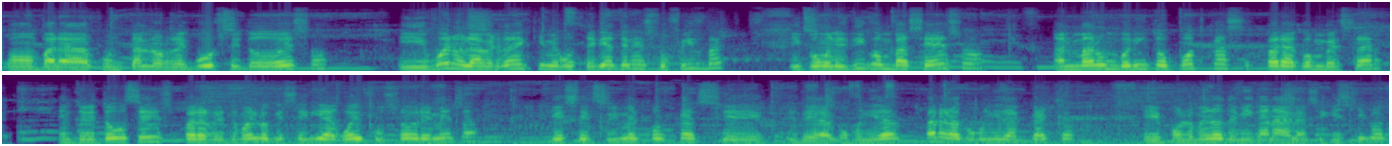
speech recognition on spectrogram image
como para juntar los recursos y todo eso. Y bueno, la verdad es que me gustaría tener su feedback y como les digo, en base a eso, armar un bonito podcast para conversar entre todos ustedes para retomar lo que sería Waifu sobre Meta, que es el primer podcast de, la comunidad, para la comunidad gacha, eh, por lo menos de mi canal. Así que chicos,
